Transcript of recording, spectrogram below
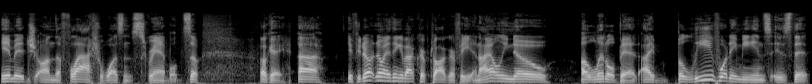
image on the flash wasn't scrambled. So, okay, uh, if you don't know anything about cryptography, and I only know a little bit, I believe what he means is that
